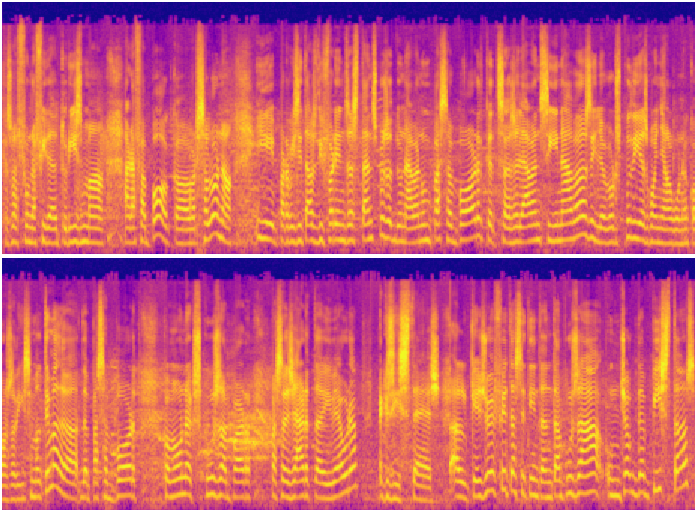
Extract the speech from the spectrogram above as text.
que es va fer una fira de turisme ara fa poc a Barcelona i per visitar els diferents estants doncs, et donaven un passaport que et segellaven si hi anaves i llavors podies guanyar alguna cosa. Diguéssim, el tema de, de passaport com a una excusa per passejar-te i veure existeix. El que jo he fet ha estat intentar posar un joc de pistes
